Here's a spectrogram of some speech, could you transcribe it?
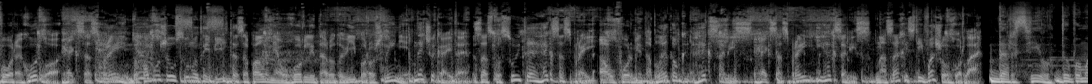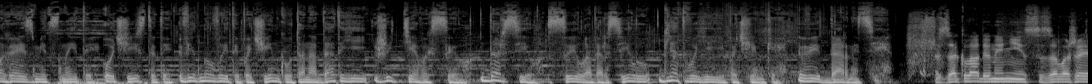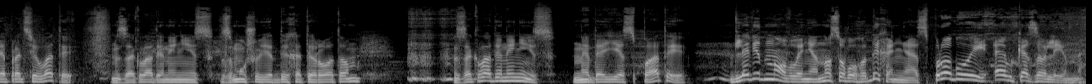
Хворе горло гексаспрей допоможе усунути біль та запалення у горлі та ротовій борошнині. Не чекайте, застосуйте гексаспрей, а у формі таблеток гексаліс. Гексаспрей і гексаліс на захисті вашого горла. Дарсіл допомагає зміцнити, очистити, відновити печінку та надати їй життєвих сил. Дарсіл сила Дарсілу для твоєї печінки. Від Дарниці. Закладений ніс заважає працювати. Закладений ніс змушує дихати ротом. Закладений ніс не дає спати. Для відновлення носового дихання спробуй Евказолін.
